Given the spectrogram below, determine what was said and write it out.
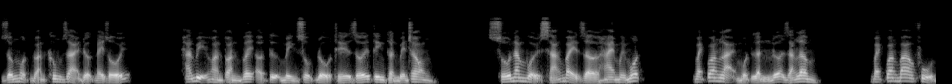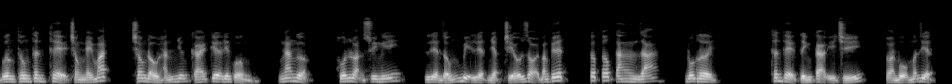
giống một đoàn không giải được đầy dối hắn bị hoàn toàn vây ở tự mình sụp đổ thế giới tinh thần bên trong. Số năm buổi sáng bảy giờ hai mươi mốt, bạch quang lại một lần nữa giáng lâm. Bạch quang bao phủ vương thông thân thể trong nháy mắt, trong đầu hắn những cái kia điên cuồng, ngang ngược, hỗn loạn suy nghĩ, liền giống bị liệt nhật chiếu dọi băng tuyết, cấp tốc tăng dã, bốc hơi. Thân thể tính cả ý chí, toàn bộ mất diệt.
